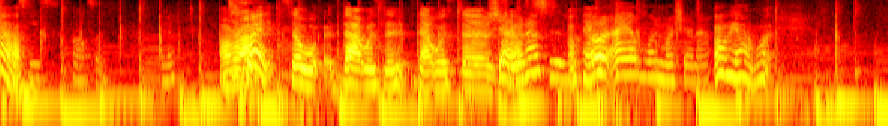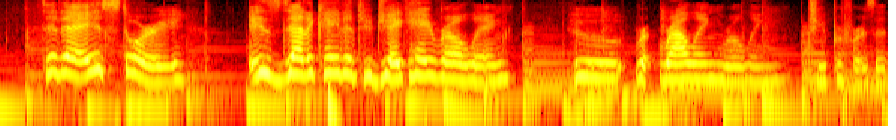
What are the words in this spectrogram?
Yeah. He's awesome. All right, so that was the that was the Shout shout outs outs. Okay. Oh, I have one more shout out. Oh yeah, what? Today's story is dedicated to J.K. Rowling, who R- Rowling, Rowling, she prefers it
